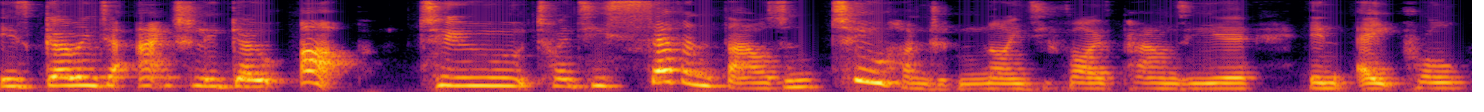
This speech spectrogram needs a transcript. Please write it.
is going to actually go up to £27,295 a year in April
